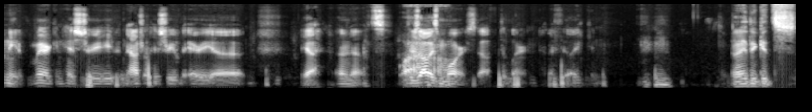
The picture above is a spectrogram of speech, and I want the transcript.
Native American history, the natural history of the area. Yeah, I don't know. It's there's always more stuff to learn. I feel like, and Mhm. And I think it's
